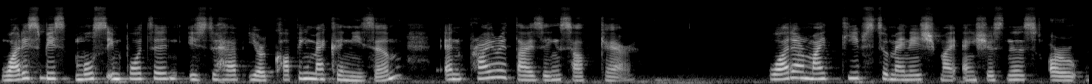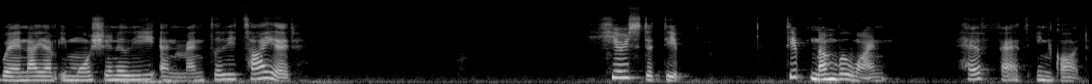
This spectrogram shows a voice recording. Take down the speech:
What is most important is to have your coping mechanism and prioritizing self care. What are my tips to manage my anxiousness or when I am emotionally and mentally tired? Here's the tip. Tip number one have faith in God.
